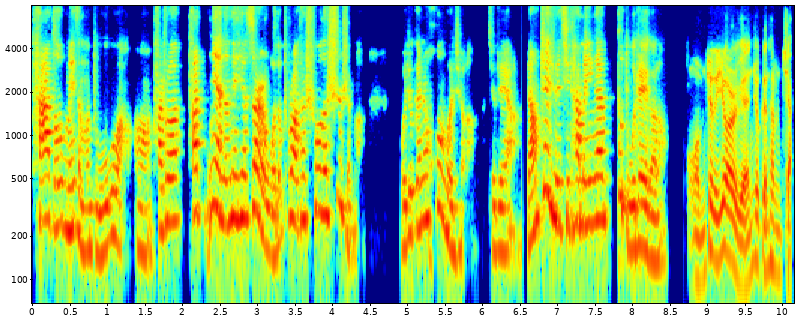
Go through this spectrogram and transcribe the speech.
他都没怎么读过啊。他说他念的那些字儿，我都不知道他说的是什么，我就跟着混过去了，就这样。然后这学期他们应该不读这个了。我们这个幼儿园就跟他们讲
